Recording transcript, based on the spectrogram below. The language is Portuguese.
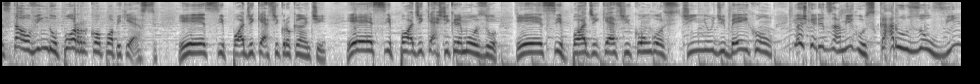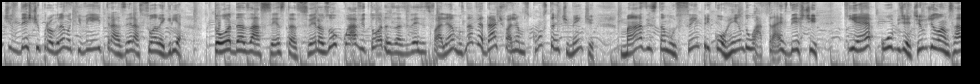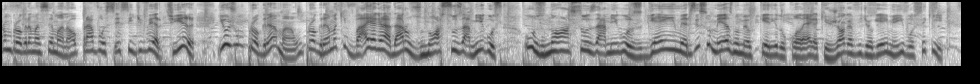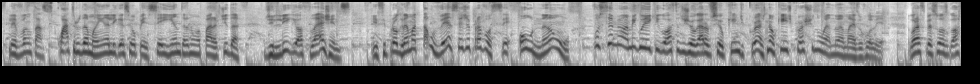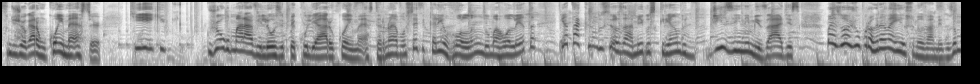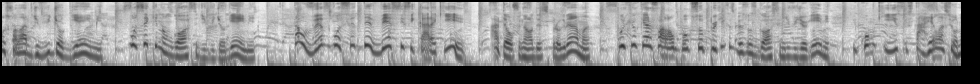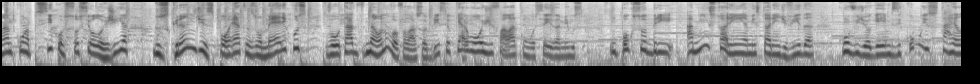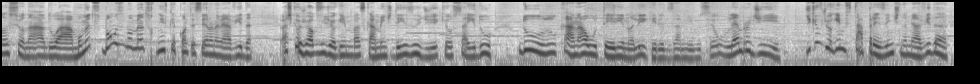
está ouvindo o Porco Popcast, esse podcast crocante, esse podcast cremoso, esse podcast com gostinho de bacon. E os queridos amigos, caros ouvintes deste programa que vem aí trazer a sua alegria todas as sextas-feiras, ou quase todas as vezes falhamos. Na verdade, falhamos constantemente, mas estamos sempre correndo atrás deste que é o objetivo de lançar um programa semanal para você se divertir. E hoje um programa, um programa que vai agradar os nossos amigos, os nossos amigos gamers. Isso mesmo, meu querido colega que joga videogame aí, você que levanta às 4 da manhã, liga seu PC e entra numa partida de League of Legends. Esse programa talvez seja para você ou não. Você, meu amigo aí que gosta de jogar o seu Candy Crush, não, Candy Crush não é, não é mais o rolê. Agora as pessoas gostam de jogar um Coin Master, que, que jogo maravilhoso e peculiar o Coin Master, não é? Você fica ali rolando uma roleta e atacando seus amigos, criando desinimizades. Mas hoje o programa é isso, meus amigos. Vamos falar de videogame. Você que não gosta de videogame, talvez você devesse ficar aqui até o final desse programa, porque eu quero falar um pouco sobre por que, as pessoas gostam de videogame e como que isso está relacionado com a psicossociologia dos grandes poetas homéricos voltados... Não, eu não vou falar sobre isso, eu quero hoje falar com vocês, amigos, um pouco sobre a minha historinha, a minha historinha de vida com videogames e como isso está relacionado a momentos bons e momentos ruins que aconteceram na minha vida eu acho que eu jogo videogame basicamente desde o dia que eu saí do, do, do canal uterino ali, queridos amigos. Eu lembro de, de que o videogame está presente na minha vida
